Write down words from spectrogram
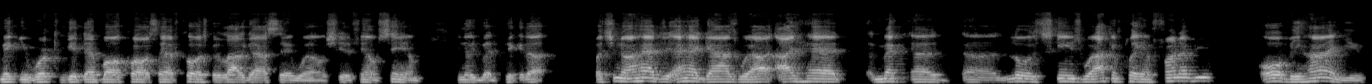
making you work to get that ball across half course. Because a lot of guys say, "Well, shit, if you don't see him, you know, you better pick it up." But you know, I had I had guys where I, I had uh, uh, little schemes where I can play in front of you or behind you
